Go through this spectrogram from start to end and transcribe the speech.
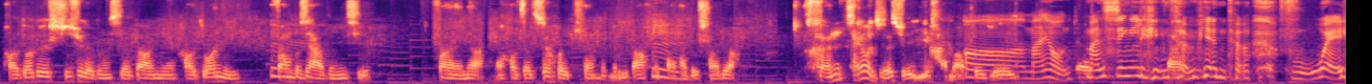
好多对失去的东西的悼念，好多你放不下的东西放在那儿，然后在最后一天我们一把火把它都烧掉。很很有哲学意涵嘛？我觉得蛮有蛮心灵层面的抚慰。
